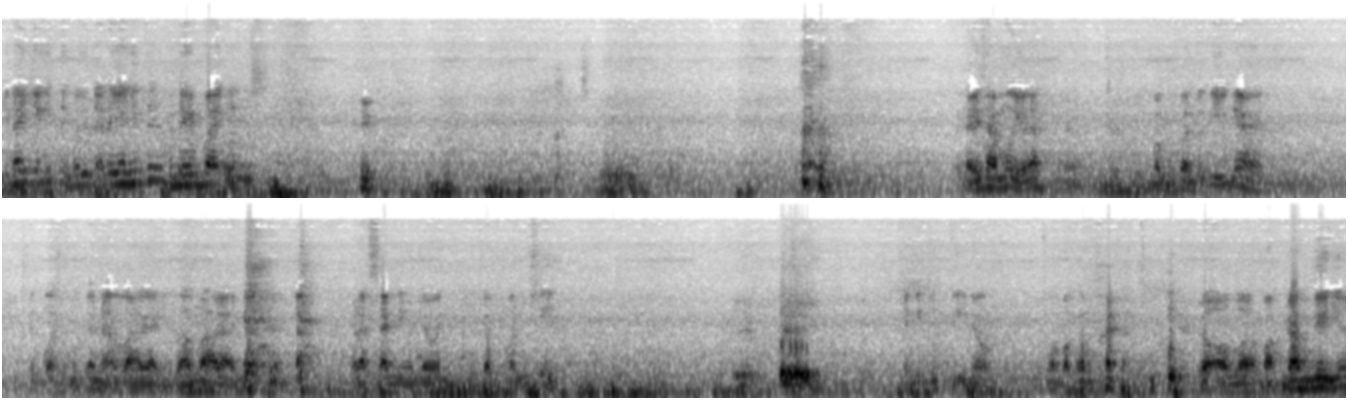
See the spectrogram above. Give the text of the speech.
Dia lahirkan kita. Kalau dia tak lahirkan kita Benda hebat je. Saya sama je lah. Sebab bukan untuk diingat. Kita buat semua kan nak Allah kan. Itu Allah kan Nak letak balasan dia macam mana. Bukan manusia. Yang ditutupi tengok. Besar bakam mata Ya Allah Bakam dia je.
